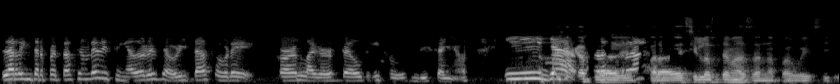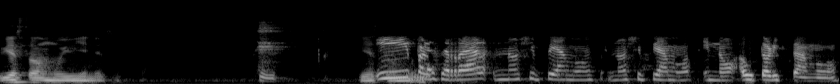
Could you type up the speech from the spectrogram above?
La reinterpretación de diseñadores de ahorita sobre Karl Lagerfeld y sus diseños. Y ya. Para, para, para decir los temas, Ana Pau, sí, hubiera estado muy bien eso. Sí. Y para bien. cerrar, no shipeamos, no shipeamos y no autorizamos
